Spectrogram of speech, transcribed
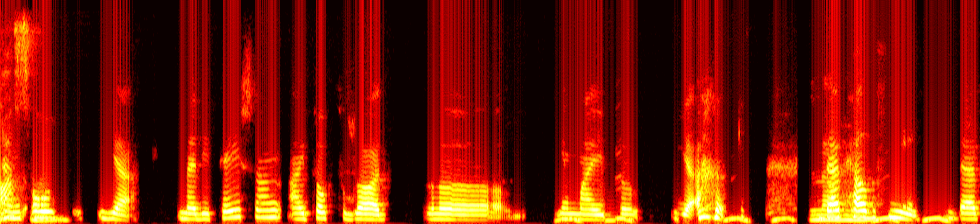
and all Awesome. yeah meditation i talk to god uh, in my uh, yeah. That helps me. That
